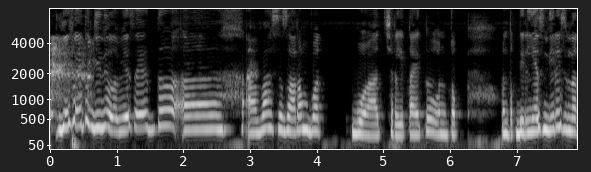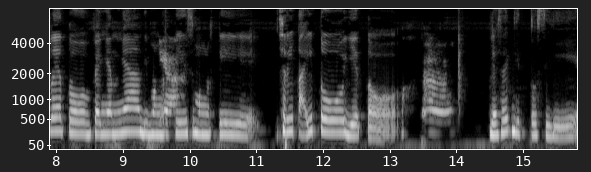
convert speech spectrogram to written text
biasanya tuh gini loh biasanya tuh eh apa seseorang buat buat cerita itu untuk untuk dirinya sendiri sebenarnya tuh pengennya dimengerti semengerti cerita itu gitu Hmm. biasanya gitu sih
